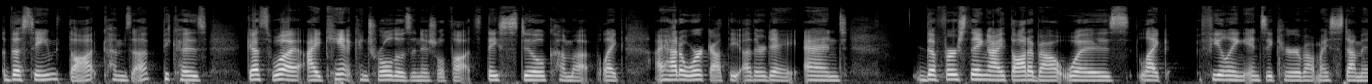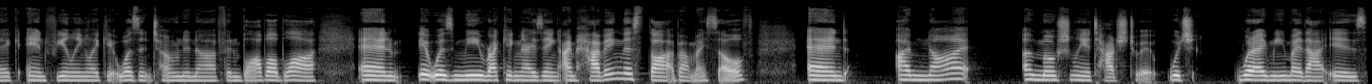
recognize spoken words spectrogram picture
the same thought comes up because guess what? I can't control those initial thoughts. They still come up. Like I had a workout the other day and the first thing I thought about was like feeling insecure about my stomach and feeling like it wasn't toned enough and blah, blah, blah. And it was me recognizing I'm having this thought about myself and I'm not emotionally attached to it, which what I mean by that is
